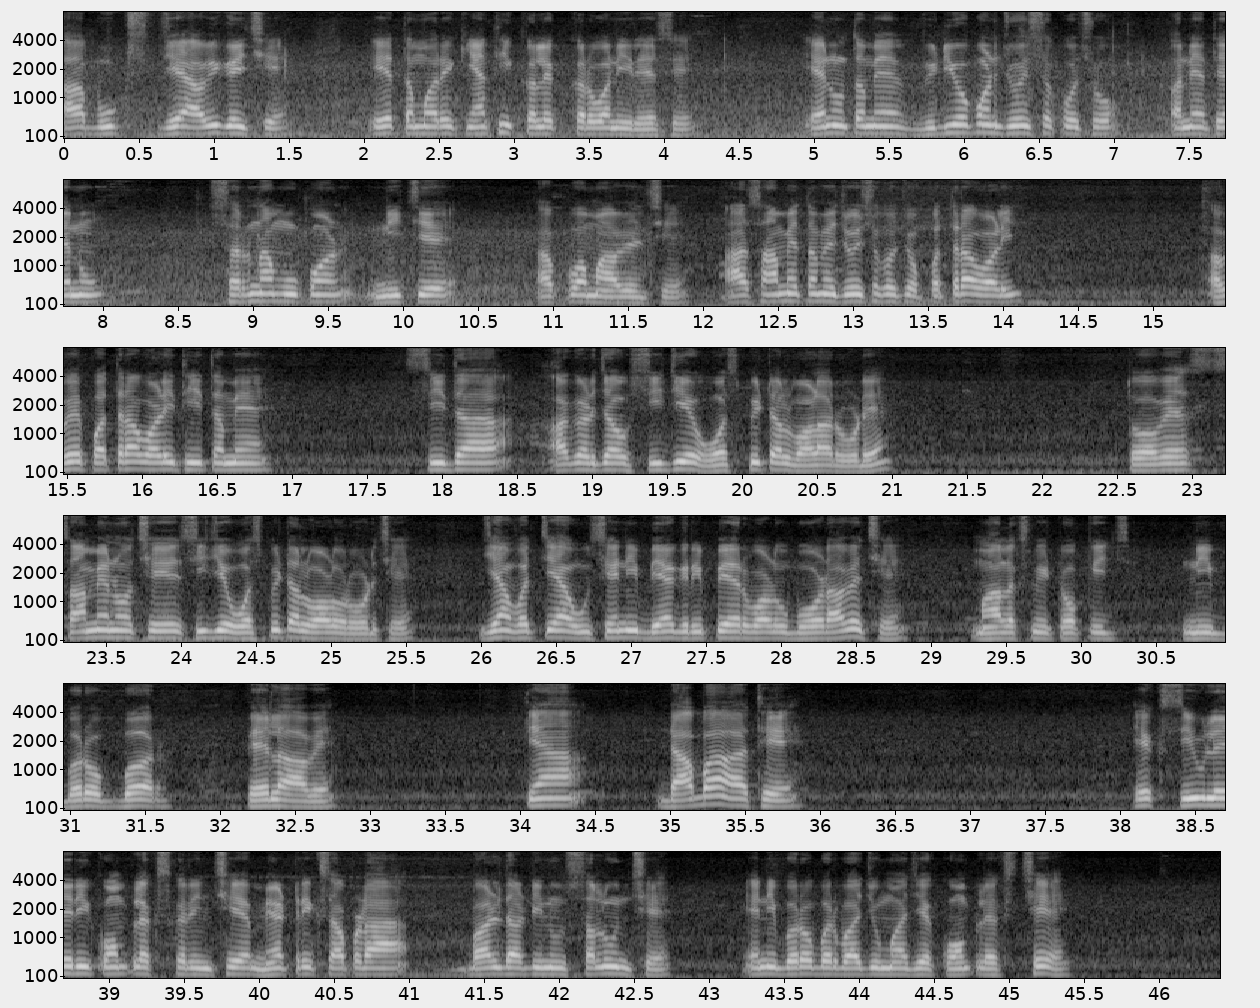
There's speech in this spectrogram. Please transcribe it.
આ બુક્સ જે આવી ગઈ છે, એ તમારે ક્યાંથી કલેક્ટ કરવાની રહેશે? એનું તમે વીડિયો પણ જોઈ શકો છો અને તેનું સરનામું પણ નીચે આપવામાં આવેલ છે. આ સામે તમે જોઈ શકો છો પતરાવાળી હવે પતરાવાળીથી તમે સીધા આગળ જાઓ સીજે હોસ્પિટલવાળા રોડે. તો હવે સામેનો છે સીજે હોસ્પિટલવાળો રોડ છે. જ્યાં વચ્ચે આ હુસેની બેગ રિપેરવાળું બોર્ડ આવે છે. મહાલક્ષ્મી ટોકીજની બરોબર પહેલાં આવે. ત્યાં ડાબા હાથે એક શિવલેરી કોમ્પ્લેક્સ કરીને છે. મેટ્રિક્સ આપણા બાલદાટીનું સલૂન છે. એની બરોબર બાજુમાં જે કોમ્પ્લેક્સ છે,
